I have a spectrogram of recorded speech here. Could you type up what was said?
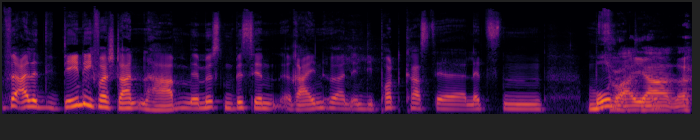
für alle, die den nicht verstanden haben, ihr müsst ein bisschen reinhören in die Podcasts der letzten Monate. Zwei Jahre.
